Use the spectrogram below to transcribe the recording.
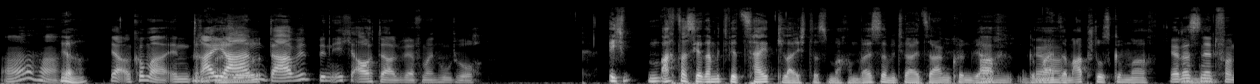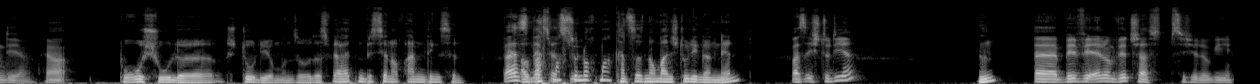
aha. Ja. Ja. und guck mal, in drei Also- Jahren, David, bin ich auch da und werf meinen Hut hoch. Ich mach das ja, damit wir zeitgleich das machen, weißt du, damit wir halt sagen können, wir Ach, haben gemeinsam Abschluss gemacht. Ja, das ist nett von dir, ja. Berufsschule, Studium und so, dass wir halt ein bisschen auf einem Dings sind. Das ist Aber nett, was machst du noch mal? Kannst du das noch mal einen Studiengang nennen? Was ich studiere? Hm? Äh, BWL und Wirtschaftspsychologie.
